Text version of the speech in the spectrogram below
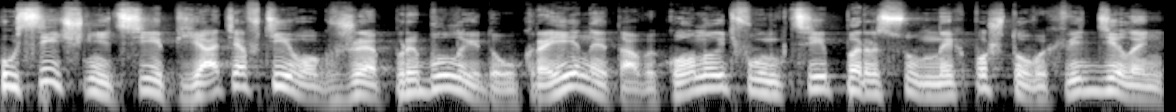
У січні ці п'ять автівок вже прибули до України та виконують функції пересувних поштових відділень.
